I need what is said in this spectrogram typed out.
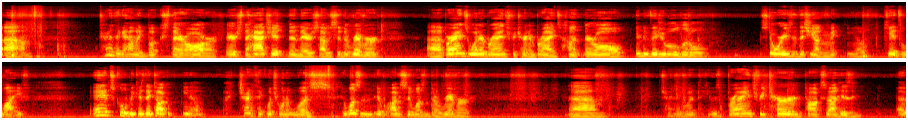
Um, I'm trying to think of how many books there are. There's the Hatchet. Then there's obviously the River. Uh, Brian's Winter, Brian's Return, and Brian's Hunt. They're all individual little stories of this young, you know, kid's life. And it's cool because they talk, you know, I'm trying to think which one it was. It wasn't, it obviously wasn't the river. Um, trying to think what, it was Brian's return talks about his, uh,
